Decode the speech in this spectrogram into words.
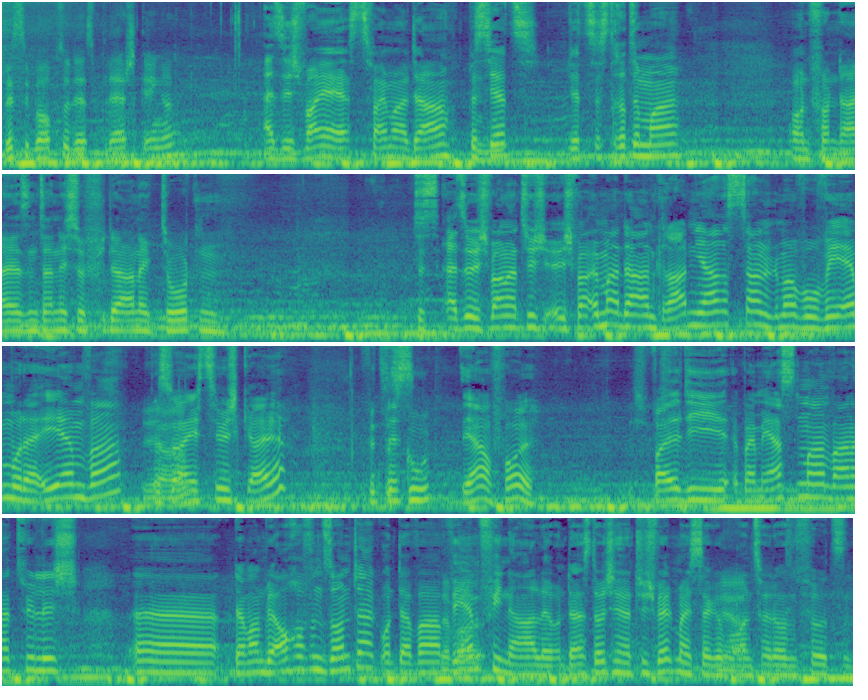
Bist du überhaupt so der Splash-Gänger? Also ich war ja erst zweimal da bis jetzt. Jetzt das dritte Mal. Und von daher sind da nicht so viele Anekdoten. Das, also ich war natürlich, ich war immer da an geraden Jahreszahlen und immer wo WM oder EM war. Das Ja. war eigentlich ziemlich geil. Findest du das gut? Ja, voll. Weil die beim ersten Mal war natürlich, äh, da waren wir auch auf den Sonntag und da war Da war- WM-Finale und da ist Deutschland natürlich Weltmeister geworden Ja. 2014.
